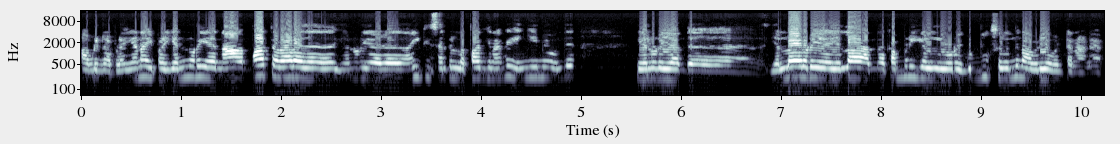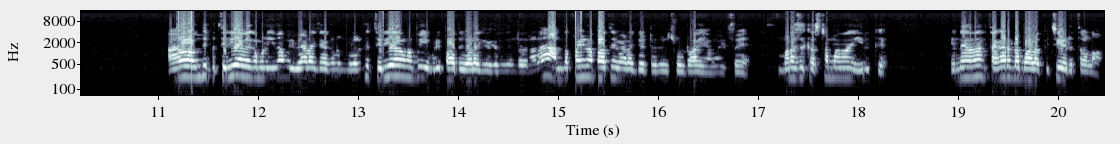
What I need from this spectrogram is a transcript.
அப்படின்றாப்புல. ஏன்னா இப்போ என்னுடைய நான் பார்த்த வேலை என்னுடைய ஐடி சர்க்கிளில் பார்த்தீங்கன்னாக்கா எங்கேயுமே வந்து என்னுடைய அந்த எல்லாருடைய எல்லா அந்த கம்பெனிகளோட குட் புக்ஸ் வந்து நான் வெளியே வந்துட்டேன் நான். அதனால வந்து இப்போ தெரியாத கம்பெனி தான் போய் வேலை கேட்கணும் போல இருக்கு. தெரியாதவங்க போய் எப்படி பார்த்து வேலை கேட்கறதுன்றதுனால அந்த பையனை பார்த்து வேலை கேட்டதுன்னு சொல்றான் என் ஒய்ஃபு மனசு கஷ்டமா தான் இருக்கு. என்னதான் தகர டப்பால பிச்சை எடுத்தாலும்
